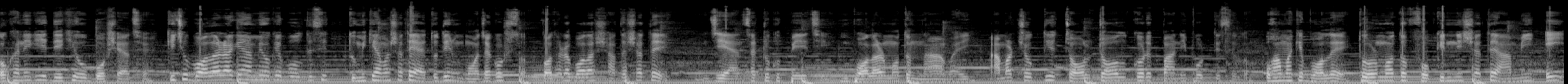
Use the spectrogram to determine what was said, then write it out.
ওখানে গিয়ে দেখি ও বসে আছে। কিছু বলার আগে আমি ওকে বলতেছি, তুমি কি আমার সাথে এতদিন মজা করছ? কথাটা বলার সাথে সাথে যে অ্যান্সারটুকু পেয়েছি, বলার মতো না ভাই। আমার চোখ দিয়ে টল টল করে পানি পড়তেছিল। ও আমাকে বলে, তোর মতো ফকিন্নির সাথে আমি এই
